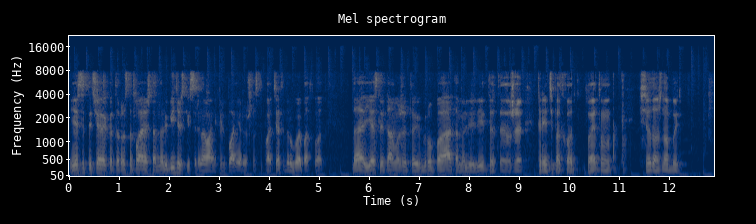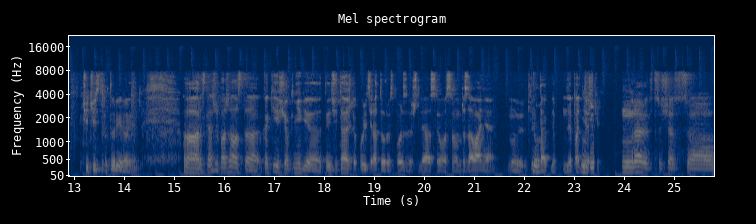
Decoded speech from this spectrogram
Если ты человек, который выступаешь там на любительских соревнованиях или планируешь выступать, это другой подход. Да, если там уже ты группа А там, или элит, это уже третий подход. Поэтому все должно быть чуть-чуть структурированным. А, расскажи, пожалуйста, какие еще книги ты читаешь, какую литературу используешь для своего самообразования, ну, ну так, для, для поддержки? Нравится сейчас э,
